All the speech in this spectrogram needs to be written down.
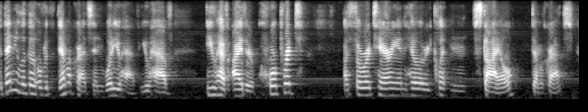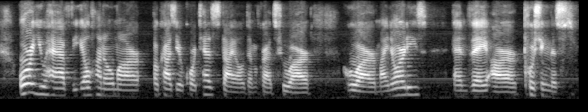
But then you look over the Democrats, and what do you have? You have, you have either corporate authoritarian Hillary Clinton style Democrats, or you have the Ilhan Omar Ocasio Cortez style Democrats who are who are minorities and they are pushing this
